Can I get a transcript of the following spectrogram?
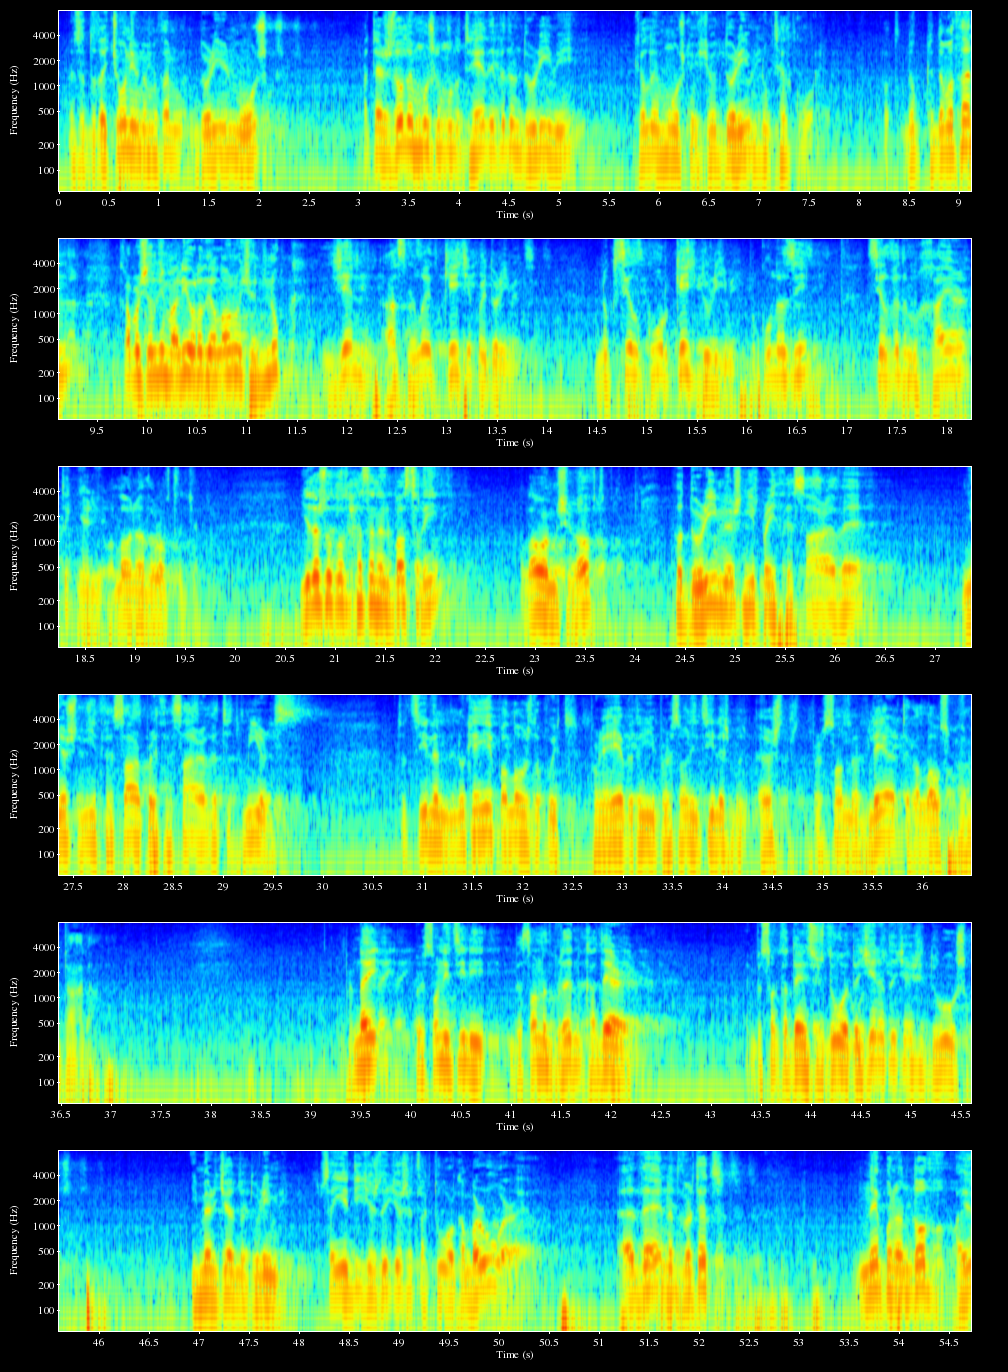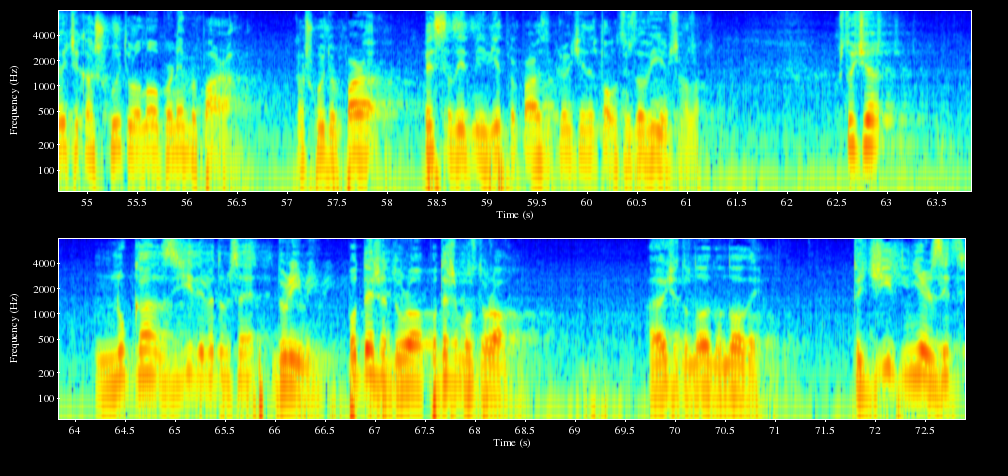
nëse do ta qujnim domethënë durimin mushk, atëherë çdo dhe mushkë mund të të hedhë vetëm durimi Kjo lloj mushke që durim nuk të hedh kurr. Po nuk domethënë ka për qëllim Aliu radhiyallahu anhu që nuk gjen asnjë lloj të keqe prej durimit. Nuk sjell kurr keq durimi, përkundrazi sjell vetëm hajër tek njeriu. Allahu na dhuroftë të gjithë. Gjithashtu thot Hasan al-Basri, Allahu e mëshiroftë, thot durimi është një prej thesareve, një është një thesar prej thesareve të të mirës. të cilën nuk ja jep Allahu çdo kujt, por ja jep vetëm një person i cili është është person me vlerë tek Allahu subhanahu wa taala. Prandaj personi i cili beson në të vërtetë në kader, e beson kaderin siç duhet, do e gjen atë që është i durueshëm. I merr gjërat me durim, sepse ai e di që çdo gjë është e caktuar, ka mbaruar ajo. Edhe në të vërtetë ne po na ndodh ajo që ka shkrujtur Allahu për ne përpara. ka shkrujtur para 50000 vjet përpara se të krijojë qiejt e tokën, siç do vijë inshallah. Kështu që nuk ka zgjidhje vetëm se durimi. Po deshe duro, po deshe mos duro. Ajo që do ndodhi, do ndodhi. Të gjithë njerëzit,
